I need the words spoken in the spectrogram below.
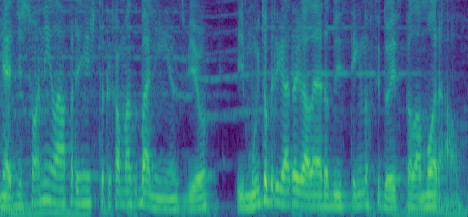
Me adicionem lá pra gente trocar umas balinhas, viu? E muito obrigado galera do Standoff 2 pela moral.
